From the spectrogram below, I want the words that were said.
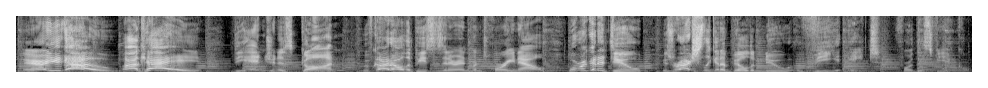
There you go! Okay! The engine is gone. We've got all the pieces in our inventory now. What we're gonna do is we're actually gonna build a new V8 for this vehicle.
